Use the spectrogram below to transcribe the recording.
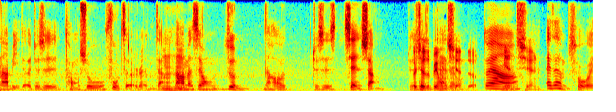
那比的，就是童书负责人这样，那他们是用 Zoom，然后就是线上，就而且是不用钱的，对啊，免钱。哎、这很不错哎、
